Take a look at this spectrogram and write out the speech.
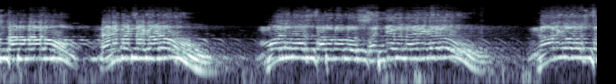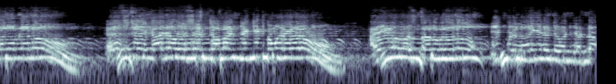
స్థానంలోనూ నడిపన్న గారు. మూడవ స్థానంలో సంజీవ నాయుడు గారు. నాలుగవ స్థానంలోనూ ఎస్కే కాజా హుసేన్ కమాండ్ టికెట్ కుమార్ గారు. ఐదవ స్థానంలోనూ ఇప్పుడు లాగినటువంటి జెండా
